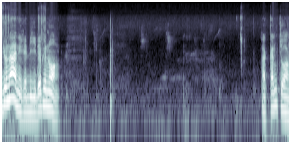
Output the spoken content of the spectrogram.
อยู่ไฮอยู่หน้านี่ก็ดีได้อพี่น้องผักกั้นจวง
